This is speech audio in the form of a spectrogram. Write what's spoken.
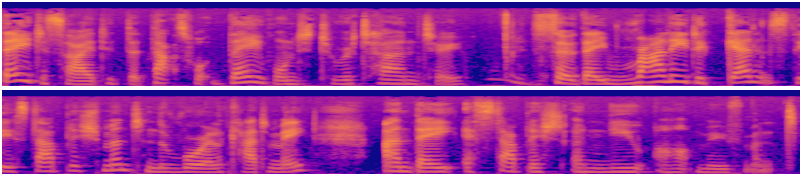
they decided that that's what they wanted to return to. So they rallied against the establishment and the Royal Academy and they established a new art movement.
